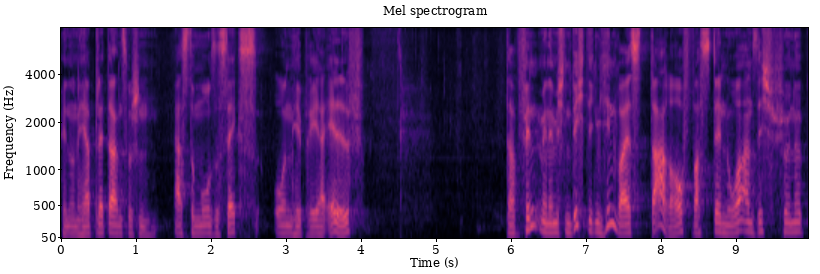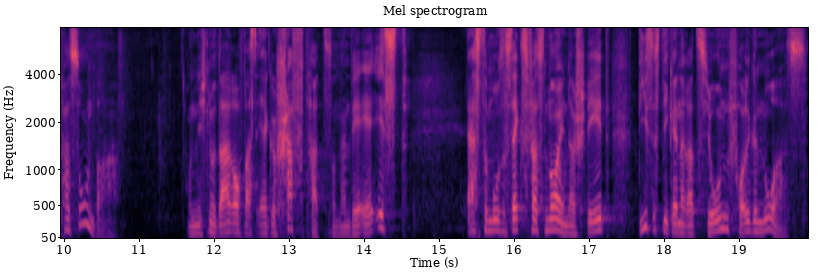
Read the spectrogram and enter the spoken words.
hin und her blättern zwischen 1. Mose 6 und Hebräer 11. Da finden wir nämlich einen wichtigen Hinweis darauf, was der Noah an sich für eine Person war. Und nicht nur darauf, was er geschafft hat, sondern wer er ist. 1. Mose 6, Vers 9, da steht, dies ist die Generation Folge Noahs.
